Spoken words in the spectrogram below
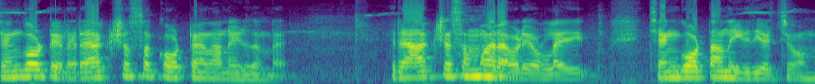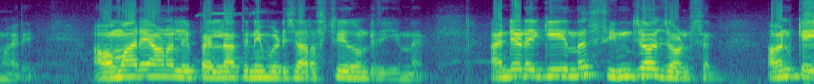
ചെങ്കോട്ടയല്ല രാക്ഷസ കോട്ട എന്നാണ് എഴുതേണ്ടത് രാക്ഷസന്മാർ അവിടെയുള്ള ഈ ചെങ്കോട്ട എന്ന് എഴുതി വെച്ചവന്മാർ അവന്മാരെയാണല്ലോ ഇപ്പോൾ എല്ലാത്തിനെയും പിടിച്ച് അറസ്റ്റ് ചെയ്തുകൊണ്ടിരിക്കുന്നത്. അതിന്റെ ഇടയ്ക്ക് ഇന്ന് സിൻജോ ജോൺസൺ അവൻ കെ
